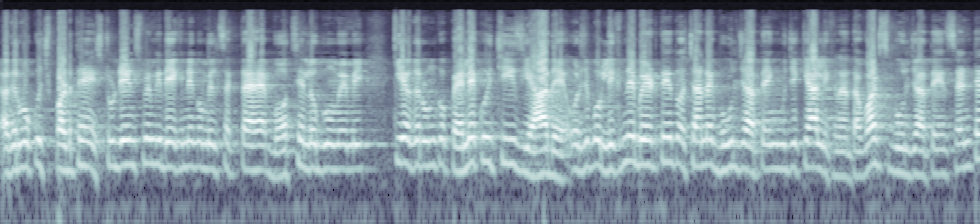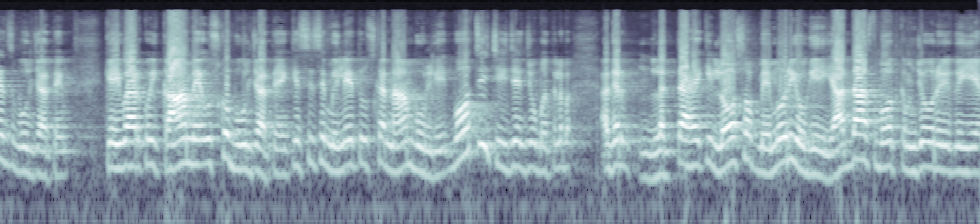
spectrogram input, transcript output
अगर वो कुछ पढ़ते हैं स्टूडेंट्स में भी देखने को मिल सकता है, बहुत से लोगों में भी, कि अगर उनको पहले कोई चीज़ याद है और जब वो लिखने बैठते हैं तो अचानक भूल जाते हैं मुझे क्या लिखना था, वर्ड्स भूल जाते हैं सेंटेंस भूल जाते हैं, कई बार कोई काम है उसको भूल जाते हैं, किसी से मिले तो उसका नाम भूल गई बहुत सी चीज़ें जो मतलब अगर लगता है कि लॉस ऑफ़ मेमोरी हो गई, याददाश्त बहुत कमज़ोर हो गई है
